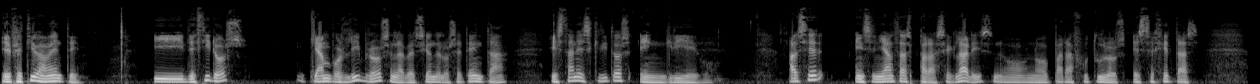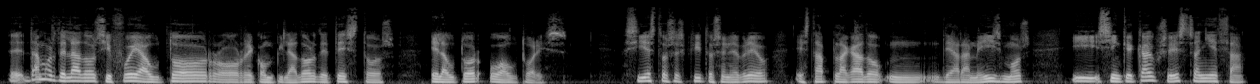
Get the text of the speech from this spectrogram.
Efectivamente. Y deciros que ambos libros, en la versión de los 70, están escritos en griego. Al ser enseñanzas para seglares, no, no para futuros exegetas, eh, damos de lado si fue autor o recompilador de textos el autor o autores. si estos escritos en hebreo está plagado mm, de arameísmos y sin que cause extrañeza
